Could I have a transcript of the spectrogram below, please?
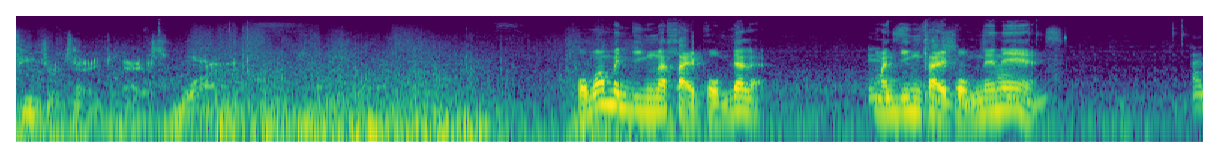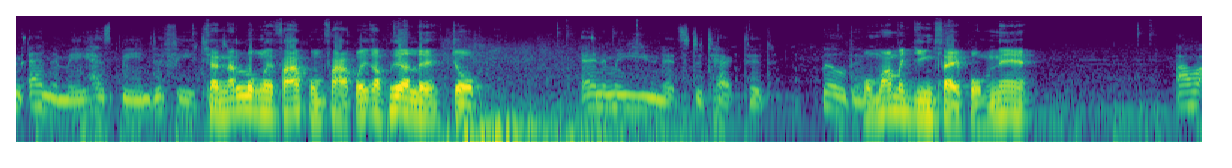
Future tank X1. ผมว่ามันยิงมาใส่ผมนั่นแหละ มันยิงใส่ผมแน่ Insufficient funds. An enemy has been defeated. ฉะนั้นโรงไฟฟ้าผมฝากไว้กับเพื่อนเลยจบ Enemy units detected. ผม Building. ว่ามันยิงใส่ผมแน่ Our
